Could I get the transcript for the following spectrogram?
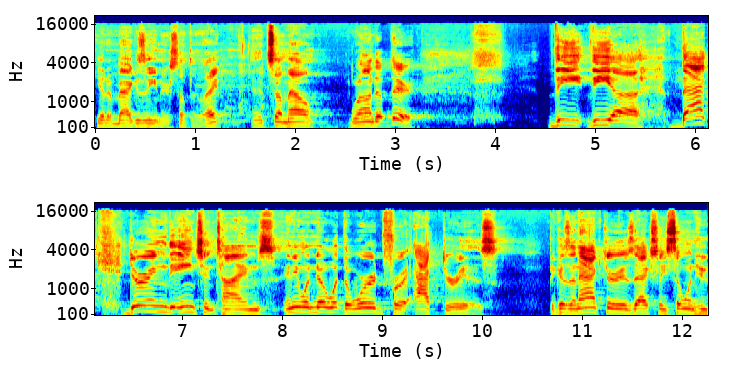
you know, magazine or something, right? And somehow wound up there. The, the uh, back during the ancient times, anyone know what the word for actor is? Because an actor is actually someone who,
